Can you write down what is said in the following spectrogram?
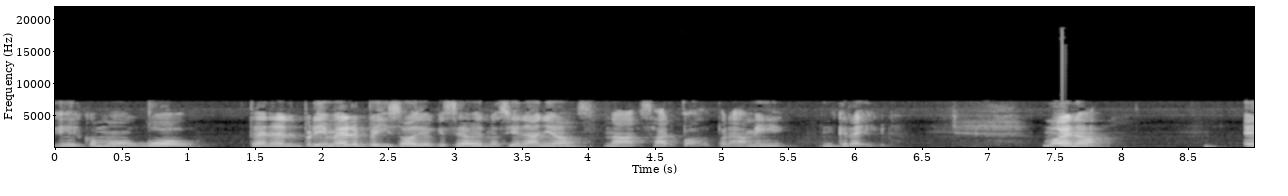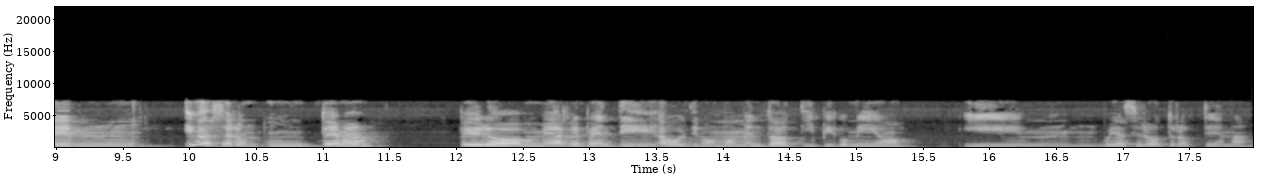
es como wow. Tener el primer episodio que sea de los 100 años, nada, zarpado. Para mí, increíble. Bueno, em, iba a ser un tema pero me arrepentí a último momento, típico mío, y mm, voy a hacer otro tema.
